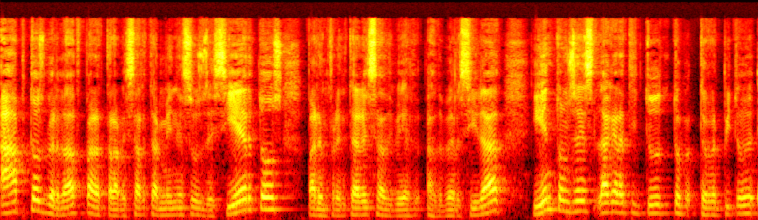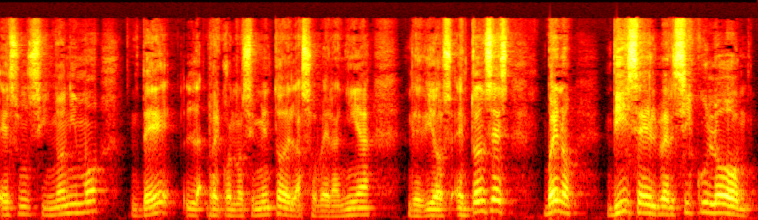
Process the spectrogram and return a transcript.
aptos, ¿verdad?, para atravesar también esos desiertos, para enfrentar esa adversidad. Y entonces la gratitud, te, repito, es un sinónimo de reconocimiento de la soberanía de Dios. Entonces, bueno, Dice el versículo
